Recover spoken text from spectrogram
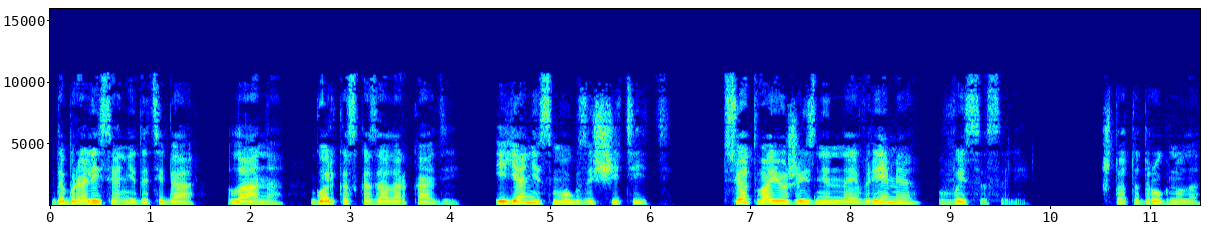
«Добрались они до тебя, Лана», — горько сказал Аркадий, — «и я не смог защитить. Все твое жизненное время высосали». Что-то дрогнуло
